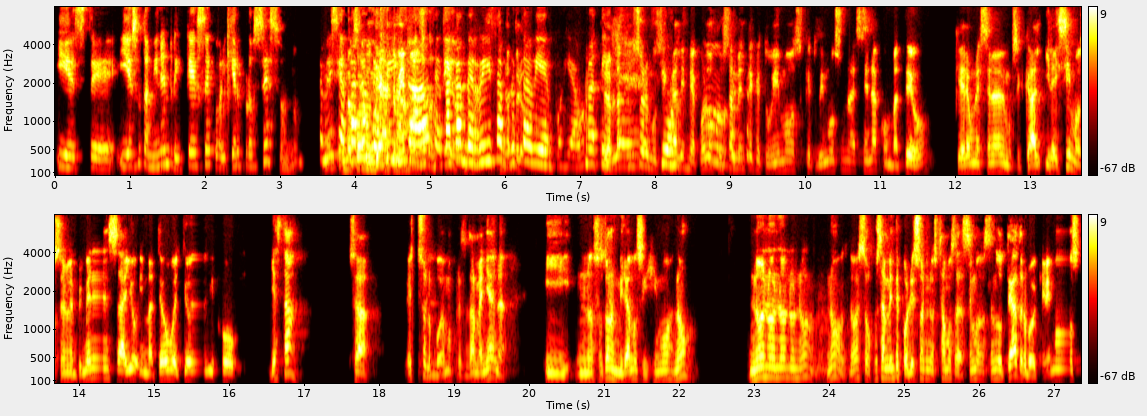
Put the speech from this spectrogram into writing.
y, este, y eso también enriquece cualquier proceso, ¿no? También se atacan, de risa, se atacan de risa, pero, está bien, pues ya, un ratito. Pero hablando sobre musicales, me acuerdo justamente que tuvimos, que tuvimos una escena con Mateo, que era una escena del musical, y la hicimos en el primer ensayo, y Mateo volteó y dijo, ya está. O sea, eso lo podemos presentar mañana. Y nosotros nos miramos y dijimos, no, no, no, no, no, no, no, no, eso justamente por eso no estamos hacemos, haciendo teatro, porque queremos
